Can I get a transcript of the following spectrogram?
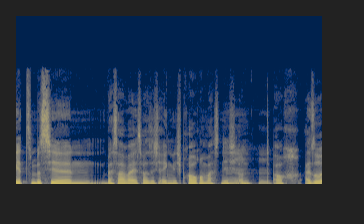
jetzt ein bisschen besser weiß, was ich eigentlich brauche und was Mhm, nicht. Und auch, also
